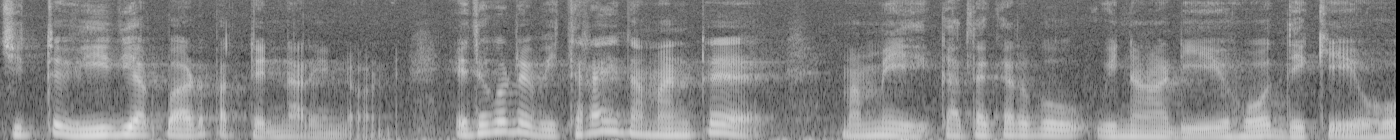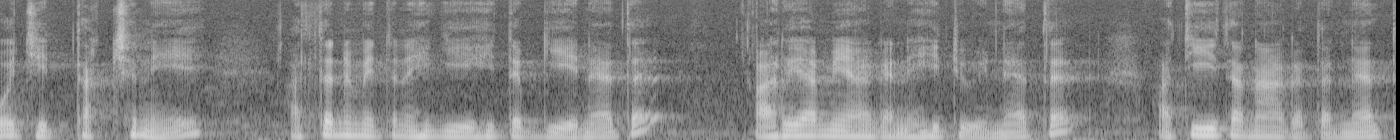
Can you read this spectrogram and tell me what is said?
චිත්ත වීදියක් බවටපත් වෙන්න ආරෙන්න ඕනේ. එතකොට විතරයි Tamanට මම මේ ගත කරපු විනාඩියේ හෝ දෙකේ හෝ චිත්තක්ෂණේ අතන මෙතන ගියේ හිත ගියේ නැත. ආර්යමයා ගැන හිතුවේ නැත. අතීත අනාගත නැත.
